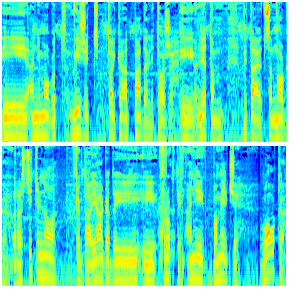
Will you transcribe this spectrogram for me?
и они могут выжить только от падали тоже. И летом питаются много растительного, когда ягоды и фрукты. Они помельче волка,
